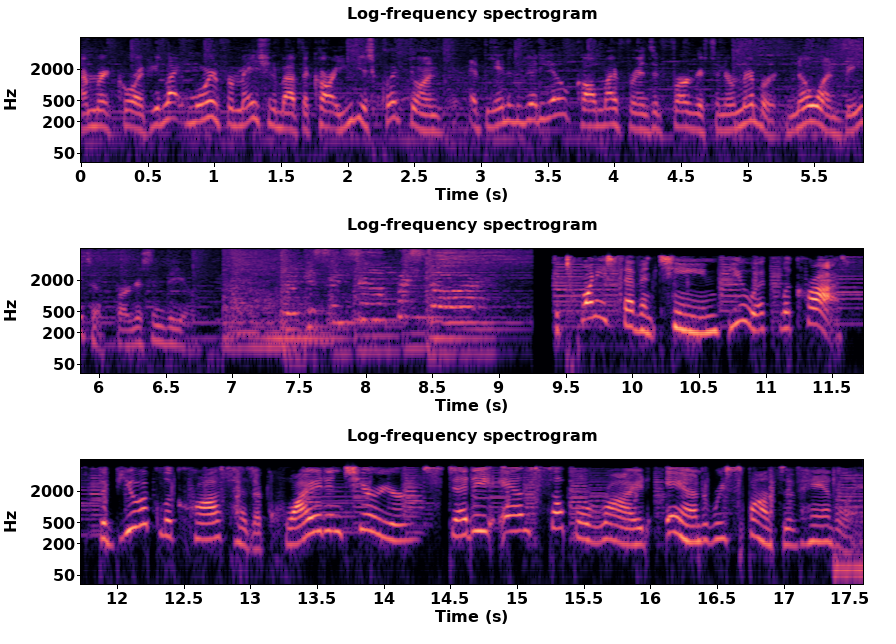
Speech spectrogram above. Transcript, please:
I'm Rick Core. If you'd like more information about the car you just clicked on at the end of the video, call my friends at Ferguson. Remember, no one beats a Ferguson deal. Ferguson Superstore. The 2017 Buick LaCrosse. The Buick LaCrosse has a quiet interior, steady and supple ride, and responsive handling.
